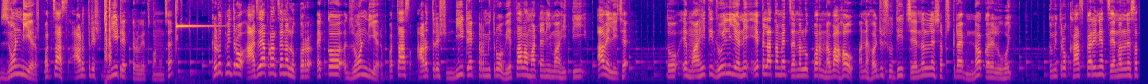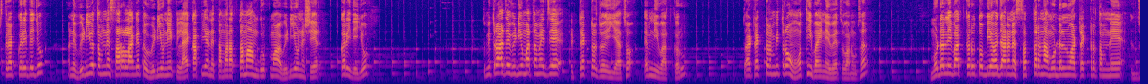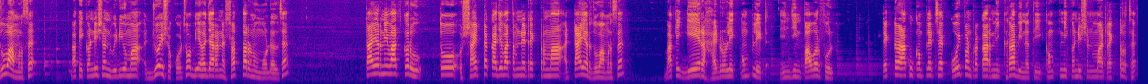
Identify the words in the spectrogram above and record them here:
ઝોન્ડિયર પચાસ આડત્રીસ D tractor વેચવાનું છે. ખેડૂત મિત્રો, આજે આપણા ચેનલ ઉપર એક ઝોન્ડિયર પચાસ આડત્રીસ ડી ટ્રેક્ટર મિત્રો વેચાવા માટેની માહિતી આવેલી છે. તો એ માહિતી જોઈ લઈએ અને એ પહેલાં તમે ચેનલ ઉપર નવા હોવ અને હજુ સુધી ચેનલને સબસ્ક્રાઈબ ન કરેલું હોય, તો મિત્રો ખાસ કરીને ચેનલને સબસ્ક્રાઈબ કરી દેજો અને વીડિયો તમને સારો લાગે તો વિડીયોને એક લાઇક આપી અને તમારા તમામ ગ્રુપમાં વિડીયોને શેર કરી દેજો. તો મિત્રો, આજે વિડીયોમાં તમે જે ટ્રેક્ટર જોઈ રહ્યા છો, એમની વાત કરું. તો આ ટ્રેક્ટર મિત્રો હોથીભાઈને વેચવાનું છે. મોડલની વાત કરું તો બે હજાર અને સત્તરના મોડલનું આ ટ્રેક્ટર તમને જોવા મળશે. બાકી કન્ડિશન વિડીયોમાં જોઈ શકો છો, બે હજાર અને સત્તરનું મોડલ છે. ટાયરની વાત કરું તો સાઠ ટકા જેવા તમને ટ્રેક્ટરમાં ટાયર જોવા મળશે. બાકી gear hydraulic complete engine powerful. Tractor આખું કમ્પ્લીટ છે કોઈ પણ પ્રકારની ખરાબી નથી, કંપની કન્ડિશનમાં ટ્રેક્ટર છે.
